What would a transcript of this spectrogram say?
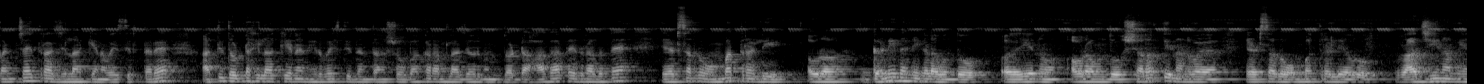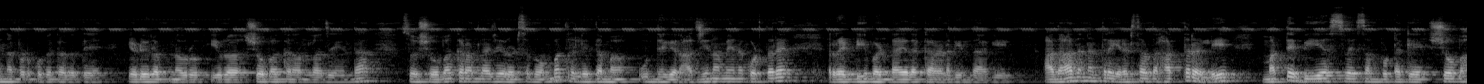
ಪಂಚಾಯತ್ ರಾಜ್ ಇಲಾಖೆಯನ್ನು ವಹಿಸಿರ್ತಾರೆ. ಅತಿ ದೊಡ್ಡ ಇಲಾಖೆಯನ್ನು ನಿರ್ವಹಿಸ್ತಿದ್ದಂತಹ ಶೋಭಾ ಕರಂದ್ಲಾಜೆ ಅವರಿಗೆ ಒಂದು ದೊಡ್ಡ ಆಘಾತ ಎದುರಾಗುತ್ತೆ. ಎರಡು ಸಾವಿರದ ಒಂಬತ್ತರಲ್ಲಿ ಅವರ ಗಣಿಧಣಿಗಳ ಒಂದು ಏನು, ಅವರ ಒಂದು ಷರತ್ತಿನ ಅನ್ವಯ ಎರಡು ಸಾವಿರದ ಒಂಬತ್ತರಲ್ಲಿ ಅವರು ರಾಜೀನಾಮೆಯನ್ನು ಪಡ್ಕೋಬೇಕಾಗುತ್ತೆ ಯಡಿಯೂರಪ್ಪನವರು ಇವರ ಶೋಭಾ ಕರಂದ್ಲಾಜೆಯಿಂದ ಸೊ ಶೋಭಾ ಕರಂದ್ಲಾಜೆ ಎರಡು ಸಾವಿರದ ಒಂಬತ್ತರಲ್ಲಿ ತಮ್ಮ ಹುದ್ದೆಗೆ ರಾಜೀನಾಮೆಯನ್ನು ಕೊಡ್ತಾರೆ. ರೆಡ್ಡಿ ಬಂಡಾಯದ ಕಾರಣದಿಂದಾಗಿ. ಅದಾದ ನಂತರ ಎರಡು ಸಾವಿರದ ಹತ್ತರಲ್ಲಿ ಮತ್ತೆ ಬಿ ಎಸ್ ವೈ ಸಂಪುಟಕ್ಕೆ ಶೋಭಾ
